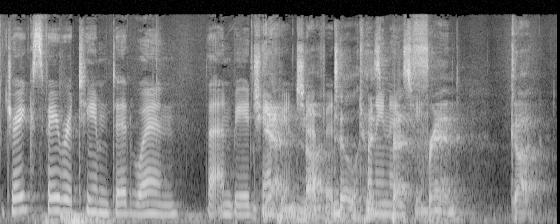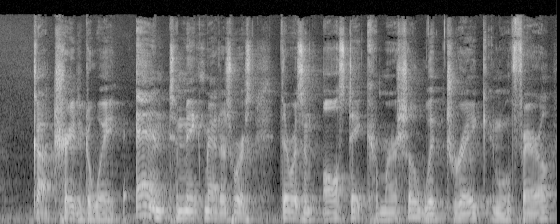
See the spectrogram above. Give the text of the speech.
Drake's favorite team did win the NBA championship yeah, not in till his best friend got got traded away. And to make matters worse, there was an Allstate commercial with Drake and Will Ferrell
